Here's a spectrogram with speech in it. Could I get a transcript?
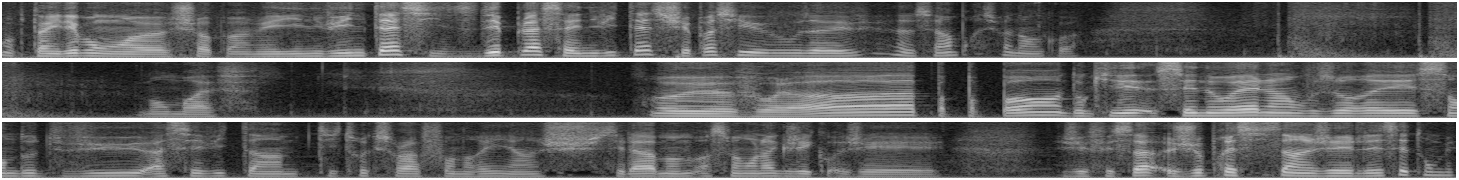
Oh putain il est bon euh, Shop, hein. mais une vitesse, il se déplace à une vitesse, je sais pas si vous avez vu, c'est impressionnant quoi. Bon bref. Euh, voilà, donc c'est Noël, hein. vous aurez sans doute vu assez vite un petit truc sur la fonderie. Hein. C'est là à ce moment-là que j'ai fait ça. Je précise, hein, j'ai laissé tomber.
